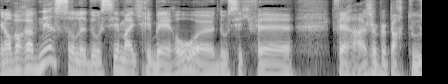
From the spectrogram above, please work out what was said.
Et on va revenir sur le dossier Mike Ribeiro, euh, dossier qui fait, qui fait rage un peu partout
